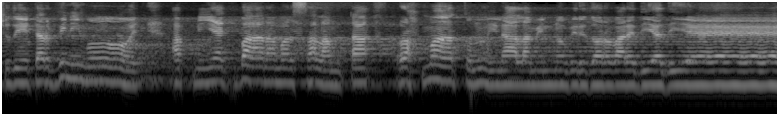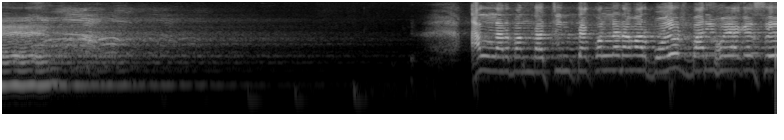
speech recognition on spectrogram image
শুধু এটার বিনিময় আপনি একবার আমার সালামটা রহমাতুল্লিল আলামিন নবীর দরবারে দিয়া দিয়ে আল্লাহর বান্দা চিন্তা করলেন, আমার বয়স বাড়ি হয়ে গেছে।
